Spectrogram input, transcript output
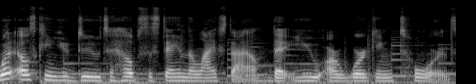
what else can you do to help sustain the lifestyle that you are working towards?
